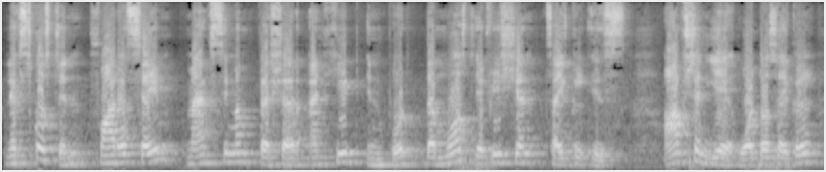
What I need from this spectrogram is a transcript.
Next question. For a same maximum pressure and heat input, the most efficient cycle is. Option A. Otto cycle.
